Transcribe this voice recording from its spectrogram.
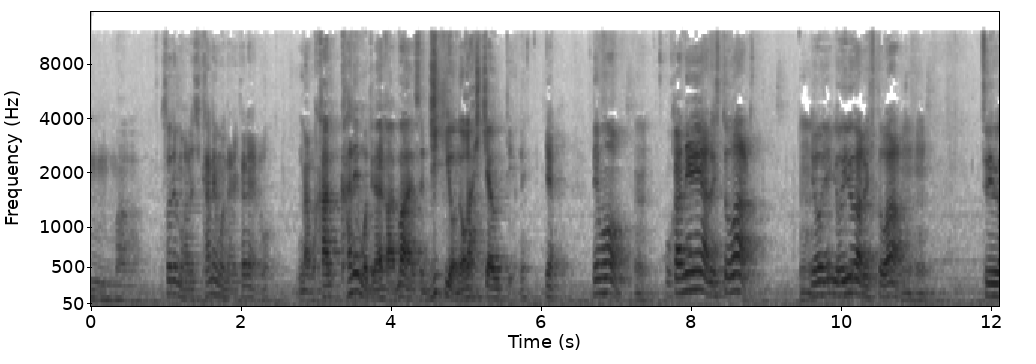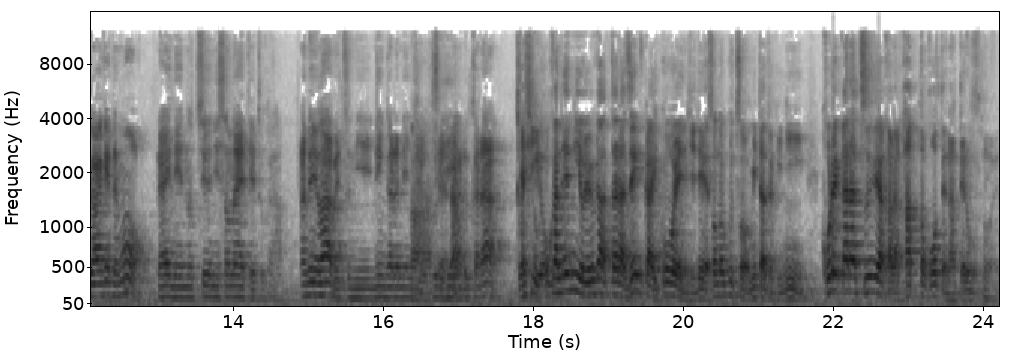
うんまあそれもあるし金もないからやろ。まあ、金持ってなんか、まあ、その時期を逃しちゃうっていうね。いやでも、うお金ある人は、うん。余余裕ある人は、うんうん。梅雨が明けても来年の梅雨に備えてとか雨は別に年がら年あ中降る日があるからやしお金に余裕があったら前回高円寺でその靴を見た時にこれから梅雨やから買っとこうってなってるもんそうね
